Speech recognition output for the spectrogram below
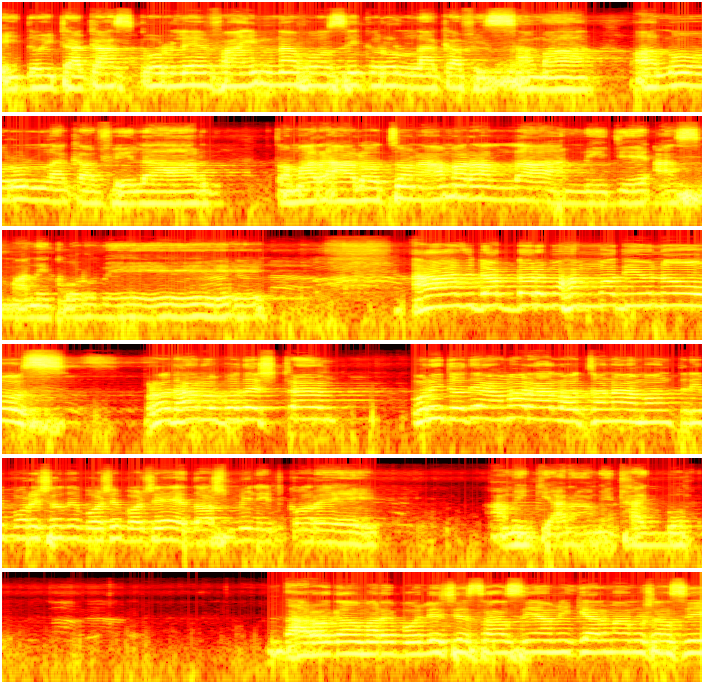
এই দুইটা কাজ করলে কাফিল আরদ। তোমার আলোচনা আমার আল্লাহ নিজে আসমানে করবে। আজ ডক্টর মোহাম্মদ ইউনুস প্রধান উপদেষ্টা, উনি যদি আমার আলোচনা মন্ত্রী পরিষদে বসে বসে দশ মিনিট করে, আমি কি আর আমি থাকব? দারোগা আমারে বলেছে চাষি আমি কি আর মানুষ আছি?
